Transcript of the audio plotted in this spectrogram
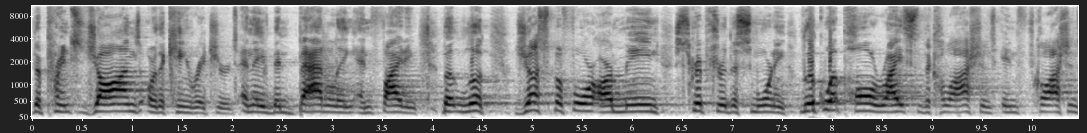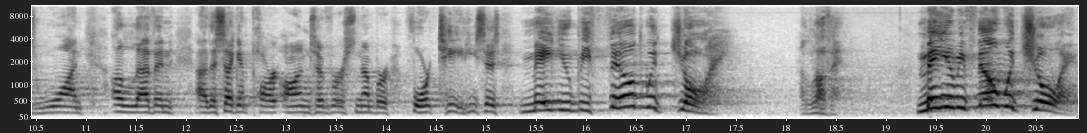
The Prince Johns or the King Richards, and they've been battling and fighting. But look, just before our main scripture this morning, look what Paul writes to the Colossians in Colossians 1 11, uh, the second part, on to verse number 14. He says, May you be filled with joy. I love it. May you be filled with joy,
